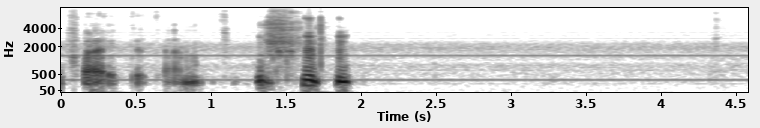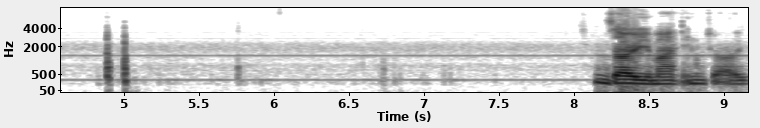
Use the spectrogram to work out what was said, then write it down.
pathetic attempt. Sorry, you might enjoy.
